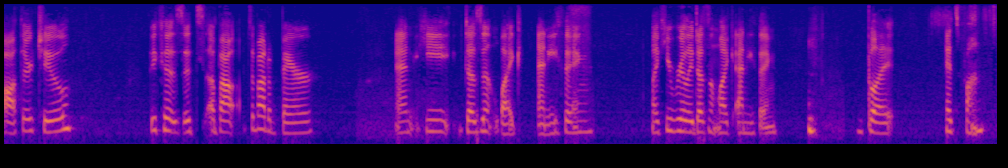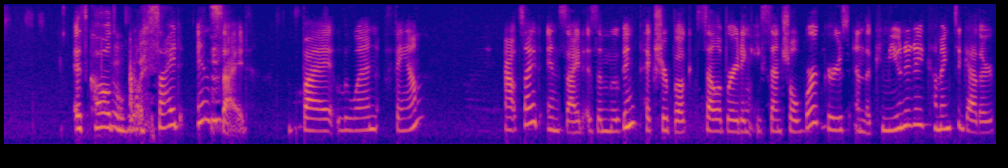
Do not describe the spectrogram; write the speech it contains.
author too because it's about it's about a bear and he doesn't like anything. Like he really doesn't like anything. But it's fun. It's called Oh. Outside Inside by LeUyen Pham. Outside Inside is a moving picture book celebrating essential workers and the community coming together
